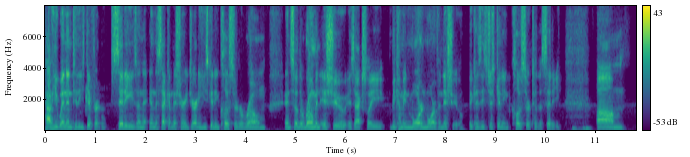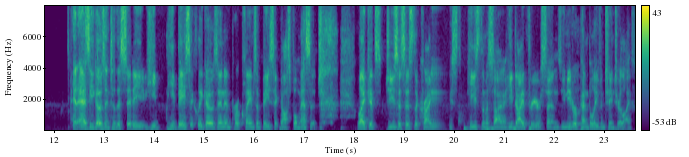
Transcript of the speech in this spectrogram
how he went into these different cities. And in the second missionary journey, he's getting closer to Rome. And so the Roman issue is actually becoming more and more of an issue because he's just getting closer to the city. Um, and as he goes into the city, he he basically goes in and proclaims a basic gospel message. like it's Jesus is the Christ, he's the Messiah, he died for your sins. You need to repent and believe and change your life.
